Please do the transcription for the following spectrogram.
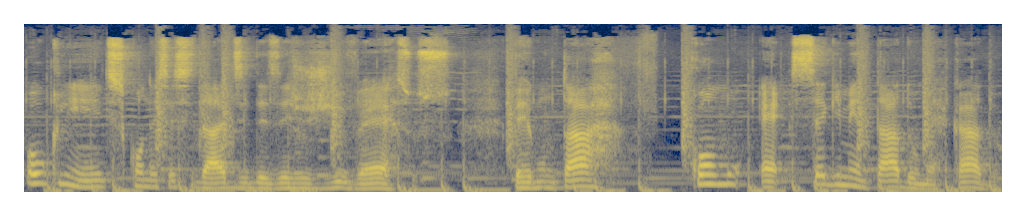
ou clientes com necessidades e desejos diversos. Perguntar como é segmentado o mercado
